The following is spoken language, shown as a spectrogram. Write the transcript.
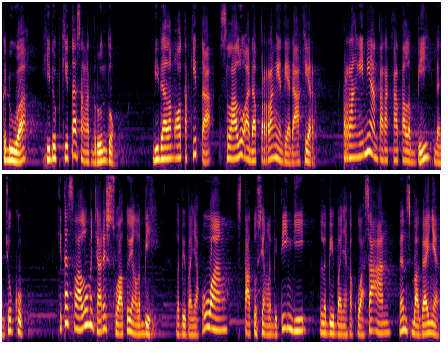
Kedua, hidup kita sangat beruntung. Di dalam otak kita selalu ada perang yang tiada akhir. Perang ini antara kata lebih dan cukup. Kita selalu mencari sesuatu yang lebih, lebih banyak uang, status yang lebih tinggi, lebih banyak kekuasaan, dan sebagainya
